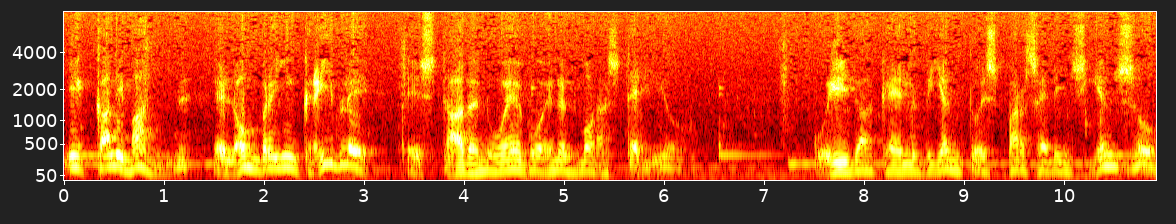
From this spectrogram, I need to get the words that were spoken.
y Calimán, el hombre increíble, está de nuevo en el monasterio. Cuida que el viento esparza el incienso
